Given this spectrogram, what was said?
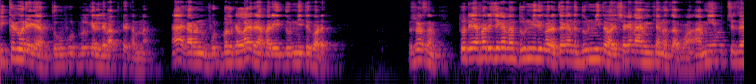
ভিক্ষা করে গেলাম, তবু ফুটবল খেললে ভাত খেতাম না। হ্যাঁ কারণ ফুটবল খেলায় রেফারি দুর্নীতি করে। বুঝতে পারছেন? তো রেফারি যেখানে দুর্নীতি করে, যেখানে দুর্নীতি হয়, সেখানে আমি কেন যাব? আমি হচ্ছে যে,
